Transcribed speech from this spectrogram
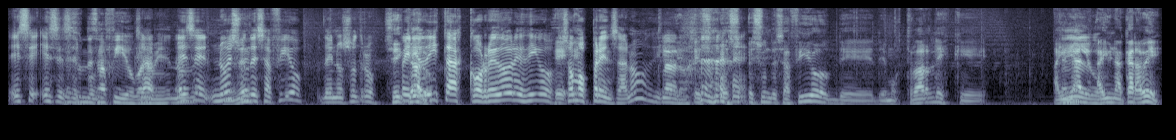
Ese, ese es, Es el un punto. desafío para Claro, mí, ¿no? Ese no es un ¿Entendés? desafío de nosotros, Sí, claro. periodistas, corredores, digo. Eh, somos prensa, ¿no? Claro. Es, es- es un desafío de, de mostrarles que hay, Hay una, algo. hay una cara B.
